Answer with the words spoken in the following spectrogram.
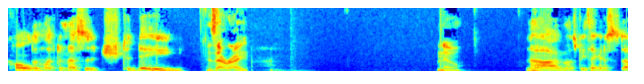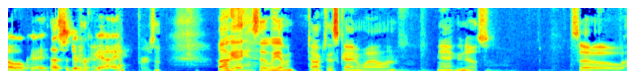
called and left a message today. Is that right? No No, I must be thinking of... Oh, okay. That's a different Okay. guy. person. Okay, so we haven't talked to this guy in a while, and yeah, who knows? So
